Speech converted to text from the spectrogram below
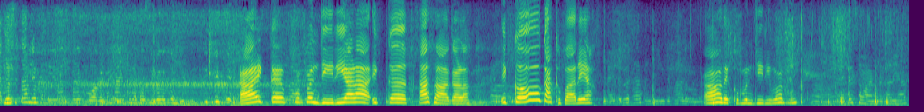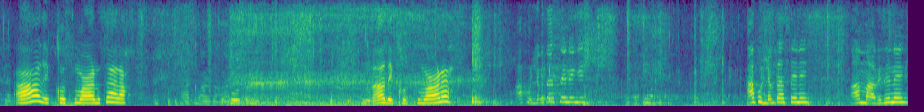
ਅੱਜ। ਅਸੀਂ ਤਾਂ ਲੈ ਪੰਜੀਰੀ ਨਾਲ ਬੜੇ ਖਵਾ ਕੱਢਣਾ ਅਸੀਂ ਕਦੇ ਪੰਜੀਰੀ? ਆ ਇੱਕ ਪ- ਪੰਜੀਰੀ ਵਾਲਾ ਇੱਕ ਆ ਸਾਗ ਵਾਲਾ ਇੱਕ ਉਹ ਕੱਖ ਪਾ ਰਿਹਾ। ਆ ਦੇਖੋ ਪੰਜੀਰੀ ਬਣਦੀ ਇੱਧਰ ਸਮਾਨ ਦਿਖਾ ਆ ਦੇਖੋ ਸਮਾਨ ਸਾਰਾ। ਆ ਸਮਾਨ ਪਾਵਾਂਗੇ ਆ ਦੇਖੋ ਸਮਾਨ। ਆ ਫੁੱਲ ਬਤਾਸੇ ਨੇਗੇ। ਅਸੀਂ ਆ ਫੁੱਲ ਬਤਾਸੇ ਨੇ। ਆ ਮਗਜ਼ ਨੇ।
